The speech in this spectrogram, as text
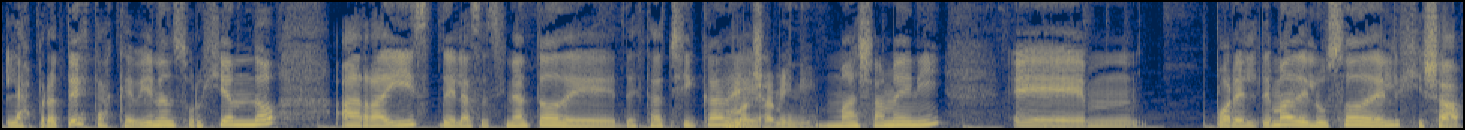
las protestas que vienen surgiendo a raíz del asesinato de, esta chica de Mayameni, eh, por el tema del uso del hijab.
